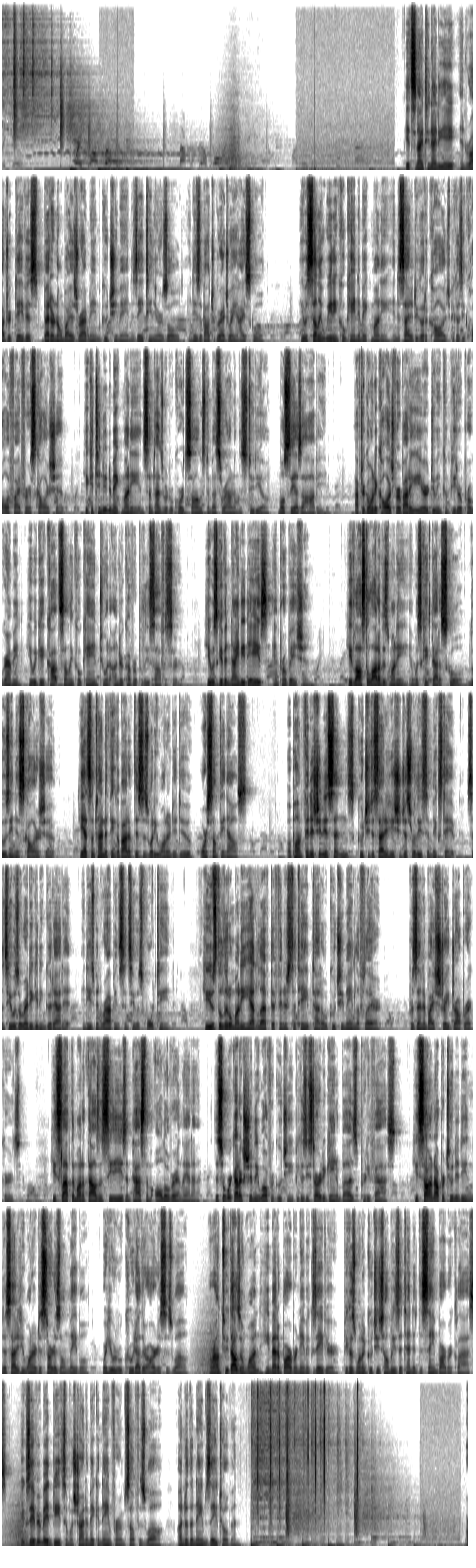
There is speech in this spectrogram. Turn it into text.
begin. Brother. Malcolm Self. It's 1998, and Radric Davis, better known by his rap name Gucci Mane, is 18 years old and he's about to graduate high school. He was selling weed and cocaine to make money and decided to go to college because he qualified for a scholarship. He continued to make money and sometimes would record songs to mess around in the studio, mostly as a hobby. After going to college for about a year doing computer programming, he would get caught selling cocaine to an undercover police officer. He was given 90 days and probation. He lost a lot of his money and was kicked out of school, losing his scholarship. He had some time to think about if this is what he wanted to do or something else. Upon finishing his sentence, Gucci decided he should just release a mixtape since he was already getting good at it and he's been rapping since he was 14. He used the little money he had left to finish the tape titled Gucci Mane La Flare, presented by Straight Drop Records. He slapped them on a thousand CDs and passed them all over Atlanta. This would work out extremely well for Gucci because he started to gain a buzz pretty fast. He saw an opportunity and decided he wanted to start his own label, where he would recruit other artists as well. Around 2001, he met a barber named Xavier because one of Gucci's homies attended the same barber class. Xavier made beats and was trying to make a name for himself as well, under the name Zaytoven.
